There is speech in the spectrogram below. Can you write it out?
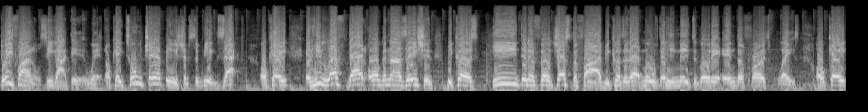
three finals he got there with. Okay, two championships to be exact. Okay, and he left that organization because he didn't feel justified because of that move that he made to go there in the first place. Okay,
